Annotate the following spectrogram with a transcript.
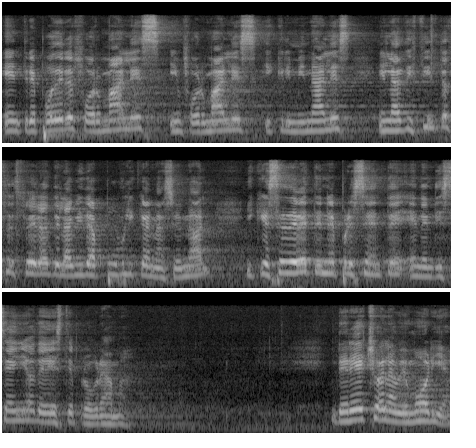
entre poderes formales, informales y criminales en las distintas esferas de la vida pública nacional y que se debe tener presente en el diseño de este programa. Derecho a la memoria,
